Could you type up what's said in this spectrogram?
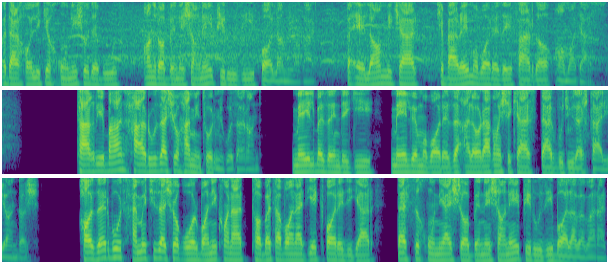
و در حالی که خونی شده بود آن را به نشانه پیروزی بالا می آورد و اعلام می کرد که برای مبارزه فردا آماده است. تقریبا هر روزش رو همینطور می گذراند. میل به زندگی، میل به مبارزه علا رقم شکست در وجودش قلیان داشت. حاضر بود همه چیزش را قربانی کند تا بتواند یک بار دیگر دست خونیش را به نشانه پیروزی بالا ببرد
